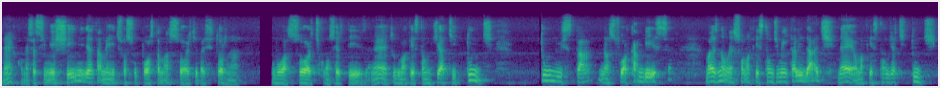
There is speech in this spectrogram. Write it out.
né? Comece a se mexer imediatamente, sua suposta má sorte vai se tornar boa sorte, com certeza, né? É tudo uma questão de atitude. Tudo está na sua cabeça, mas não é só uma questão de mentalidade, né? É uma questão de atitude.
